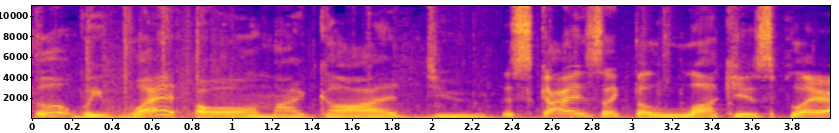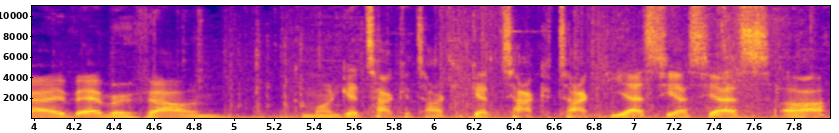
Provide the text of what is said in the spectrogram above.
Oh, wait, what? Oh my god, dude. This guy is like the luckiest player I've ever found. Come on, get tack attack. Get tack attack. Yes, yes, yes. Uh,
